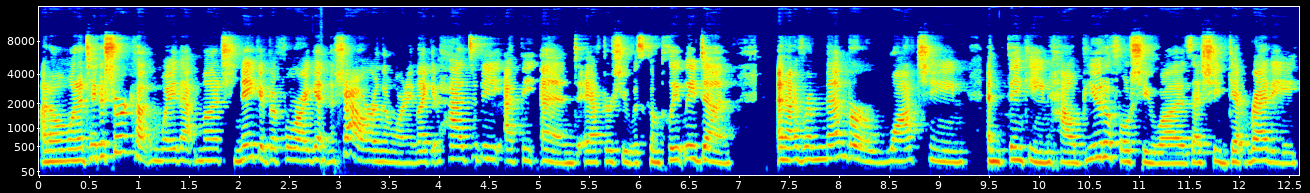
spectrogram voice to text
I don't want to take a shortcut and weigh that much naked before I get in the shower in the morning. Like it had to be at the end after she was completely done. And I remember watching and thinking how beautiful she was as she'd get ready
